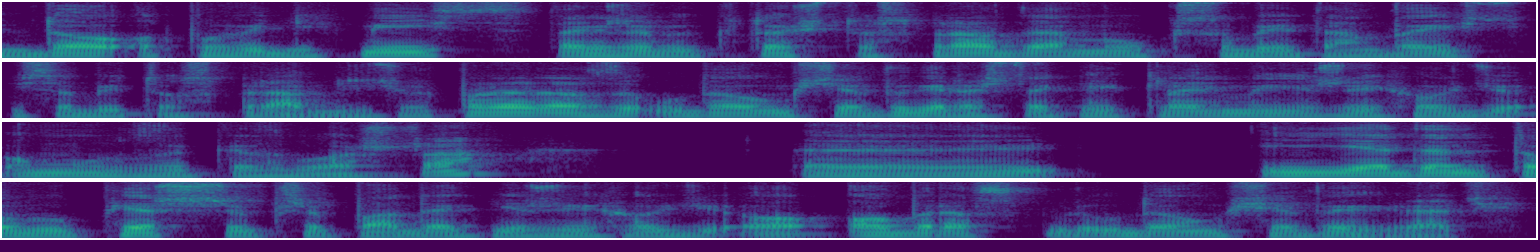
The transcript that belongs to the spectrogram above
do odpowiednich miejsc, tak żeby ktoś, kto sprawdza, mógł sobie tam wejść i sobie to sprawdzić. Już parę razy udało mi się wygrać takie claimy, jeżeli chodzi o muzykę zwłaszcza. E, I jeden to był pierwszy przypadek, jeżeli chodzi o obraz, który udało mi się wygrać.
